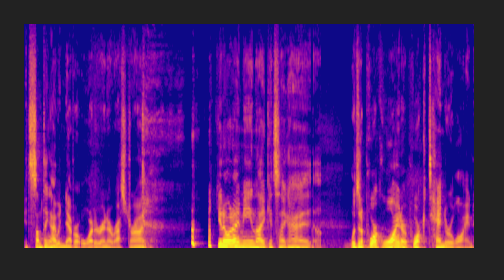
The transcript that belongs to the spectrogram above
It's something I would never order in a restaurant. you know what I mean? Like it's like, I, was it a pork loin or a pork tenderloin?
